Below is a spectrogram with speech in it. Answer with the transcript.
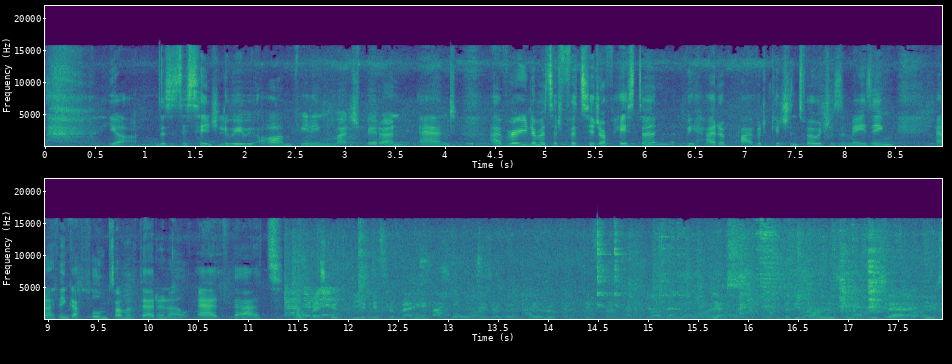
yeah, this is essentially where we are. I'm feeling much better and I have very limited footage of Heston. We had a private kitchen tour which is amazing and I think I filmed some of that and I'll add that. It's going to be a different menu, so these are going to be a little bit different. Yes, so this one is, is, uh, is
